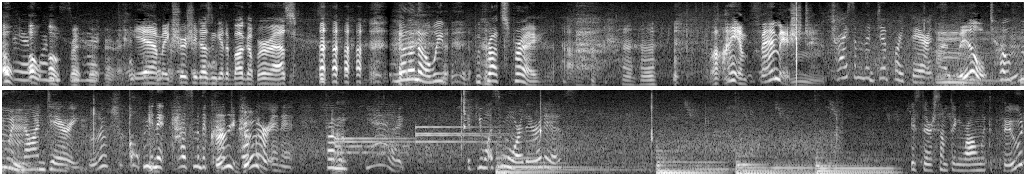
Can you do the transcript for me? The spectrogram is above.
Oh, there oh, for oh, me, right, sweetheart? right, right, right. Yeah, make sure she doesn't get a bug up her ass. No, no, no. We we brought spray. Uh-huh. Well, I am famished. Try some of the dip right there. It's I will. tofu and Mm. non-dairy. Oh, and it has some of the cracked Very good. pepper in it. From, yeah. If you want some more, there it is. Is there something wrong with the food?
